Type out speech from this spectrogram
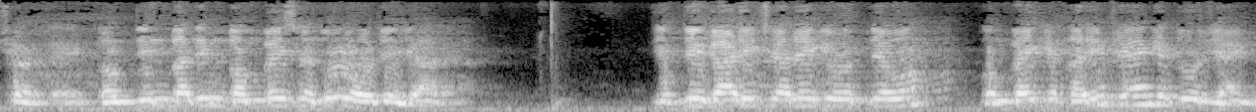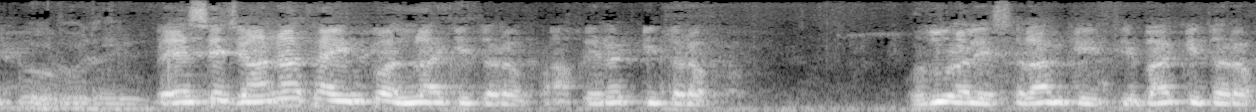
چڑھ گئے۔ تو اب دن ب دن بمبئی سے دور ہوتے جا رہے ہیں۔ جتنی گاڑی چلے گی اتنے وہ بمبئی کے قریب جائیں گے دور جائیں گے۔ تو ایسے جانا تھا ان کو اللہ کی طرف آخرت کی طرف حضور علیہ السلام کی اتباع کی طرف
